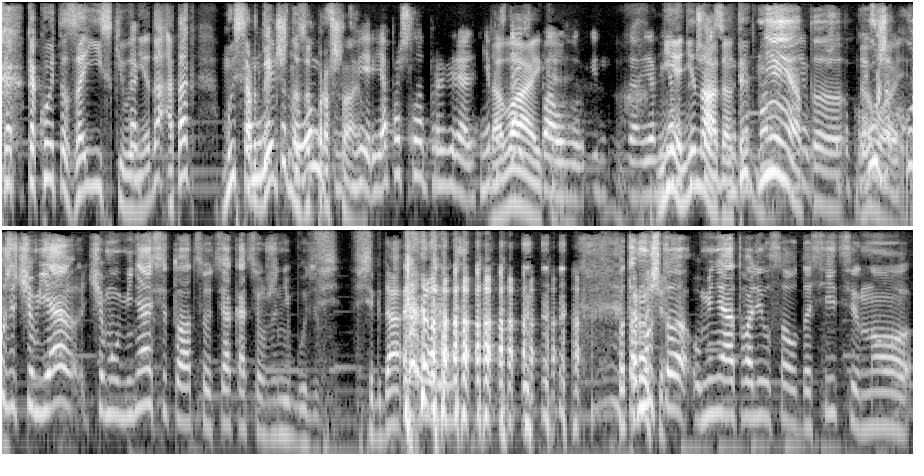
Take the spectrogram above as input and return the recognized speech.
как какое-то заискивание, да, а так мы А ломится в запрошаем. дверь, я пошла проверять. Мне поставить паузу? И- да, я- Не, не надо, ты- Нет, э, Давай. хуже, хуже, чем я, чем у меня ситуация, у тебя, Катя, уже не будет. Вс- Всегда. Потому что у меня отвалился Audacity, но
